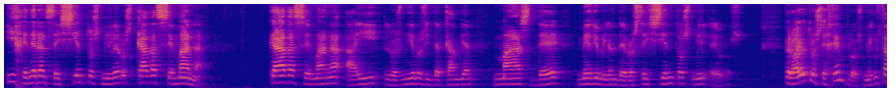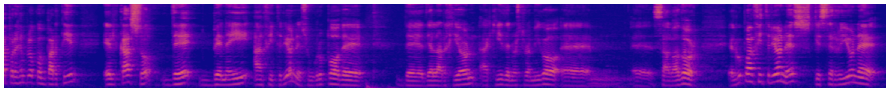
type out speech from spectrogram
y generan 600.000 euros cada semana. Cada semana ahí los miembros intercambian más de medio millón de euros, 600.000 euros. Pero hay otros ejemplos. Me gusta, por ejemplo, compartir el caso de BNI Anfitriones, un grupo de, la región aquí de nuestro amigo eh, eh, Salvador. El grupo Anfitriones, que se reúne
